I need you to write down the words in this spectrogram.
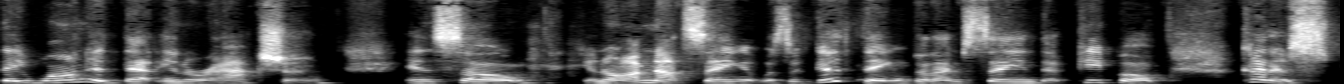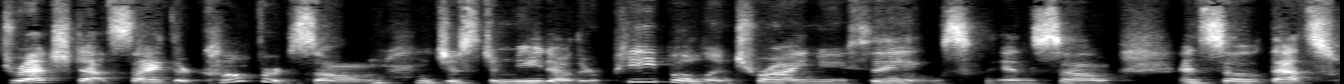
they wanted that interaction. And so you know i'm not saying it was a good thing but i'm saying that people kind of stretched outside their comfort zone just to meet other people and try new things. And so and so that's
